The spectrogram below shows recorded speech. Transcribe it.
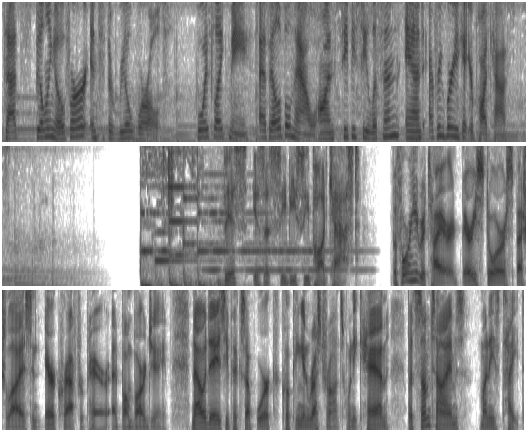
that's spilling over into the real world. Boys Like Me, available now on CBC Listen and everywhere you get your podcasts. This is a CBC podcast. Before he retired, Barry Storr specialized in aircraft repair at Bombardier. Nowadays, he picks up work cooking in restaurants when he can, but sometimes money's tight.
